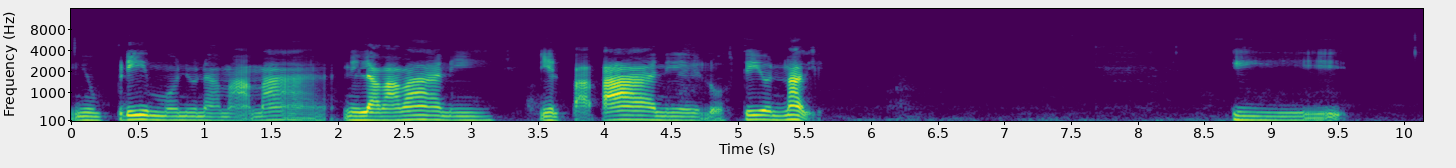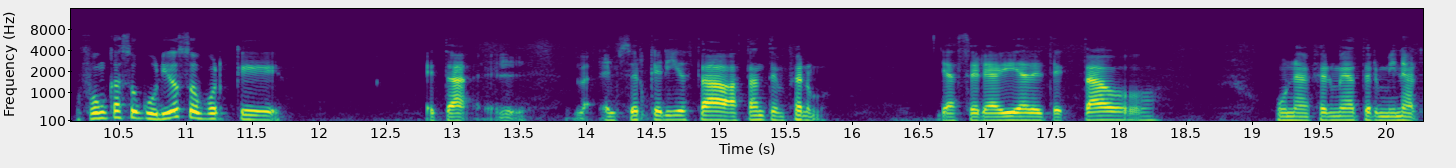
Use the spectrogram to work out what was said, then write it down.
ni un primo, ni una mamá, ni la mamá, ni, ni el papá, ni los tíos, nadie. Y fue un caso curioso porque está, el, el, ser querido estaba bastante enfermo. Ya se le había detectado una enfermedad terminal.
